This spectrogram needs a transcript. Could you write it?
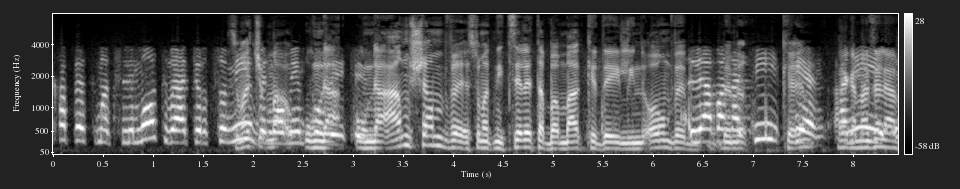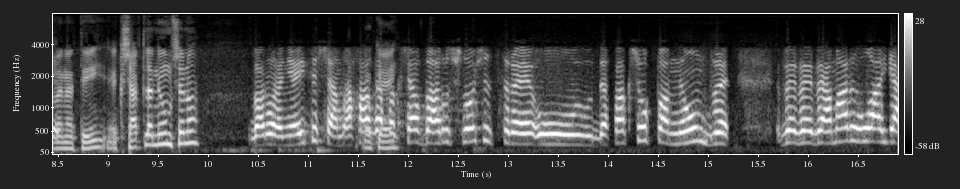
תחפש מצלמות והפרסומים ונאומים פוליטיים. הוא נאם שם, ו... זאת אומרת ניצל את הבמה כדי לנאום? ו... להבנתי, כן. כן. רגע, אני... מה זה להבנתי? הקשבת לנאום שלו? ברור, אני הייתי שם. אחר כך אוקיי. עכשיו בערוץ 13 הוא דפק שוב פעם נאום ו... ואמר הוא היה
